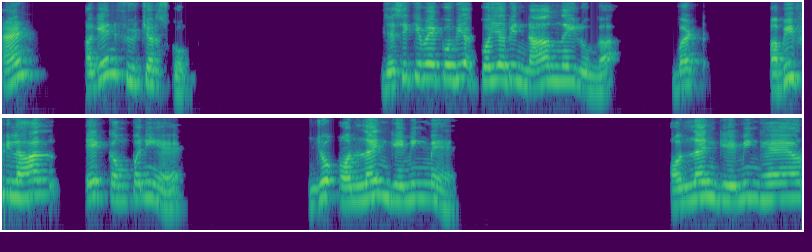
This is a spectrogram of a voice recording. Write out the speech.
है। एंड अगेन फ्यूचर स्कोप जैसे कि मैं कोई कोई अभी नाम नहीं लूँगा बट अभी फ़िलहाल एक कंपनी है, जो ऑनलाइन गेमिंग में है। ऑनलाइन गेमिंग है और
